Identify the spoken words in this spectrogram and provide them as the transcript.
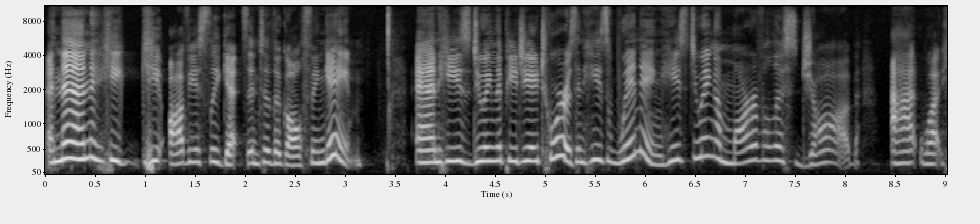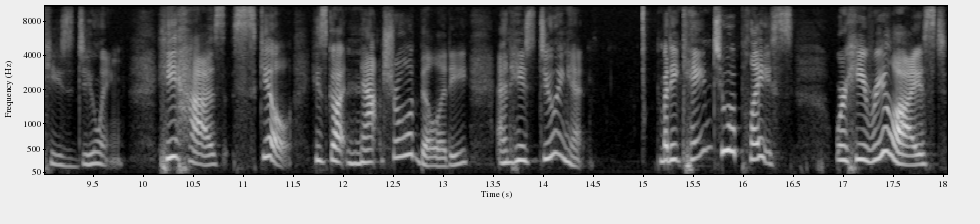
And then he, he obviously gets into the golfing game and he's doing the PGA Tours and he's winning. He's doing a marvelous job at what he's doing. He has skill, he's got natural ability, and he's doing it. But he came to a place where he realized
